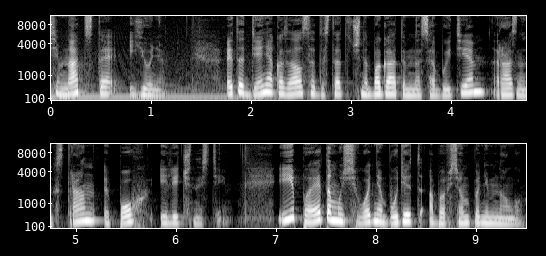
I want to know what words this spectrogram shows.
17 июня. Этот день оказался достаточно богатым на события разных стран, эпох и личностей. И поэтому сегодня будет обо всем понемногу.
